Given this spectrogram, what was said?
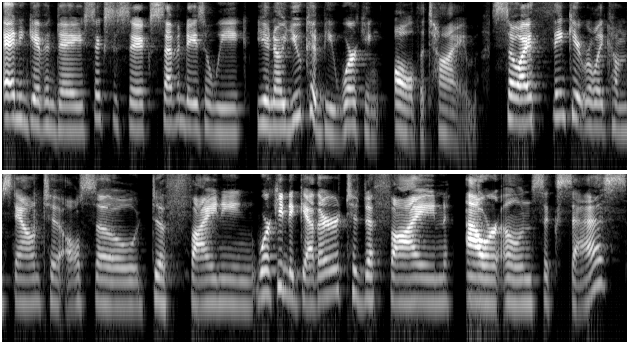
any given day, six to six, seven days a week, you know, you could be working all the time. So I think it really comes down to also defining, working together to define our own success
